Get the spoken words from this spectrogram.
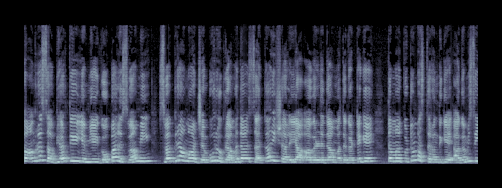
ಕಾಂಗ್ರೆಸ್ ಅಭ್ಯರ್ಥಿ ಎಂಎ ಗೋಪಾಲಸ್ವಾಮಿ ಸ್ವಗ್ರಾಮ ಜಂಬೂರು ಗ್ರಾಮದ ಸರ್ಕಾರಿ ಶಾಲೆಯ ಆವರಣದ ಮತಗಟ್ಟೆಗೆ ತಮ್ಮ ಕುಟುಂಬಸ್ಥರೊಂದಿಗೆ ಆಗಮಿಸಿ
